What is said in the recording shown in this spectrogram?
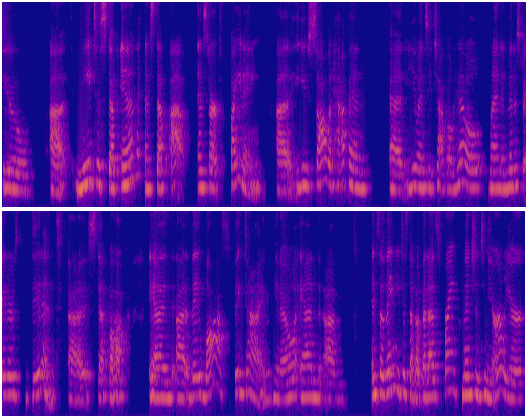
to, uh, need to step in and step up and start fighting. Uh, you saw what happened at UNC Chapel Hill when administrators didn't uh, step up and uh, they lost big time, you know, and um, and so they need to step up. But as Frank mentioned to me earlier,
